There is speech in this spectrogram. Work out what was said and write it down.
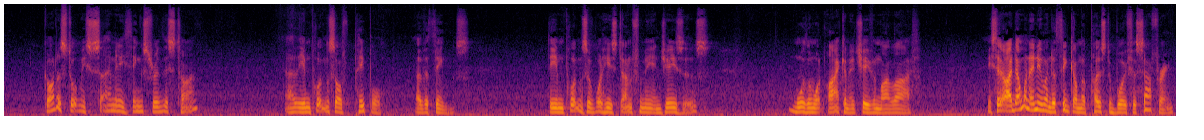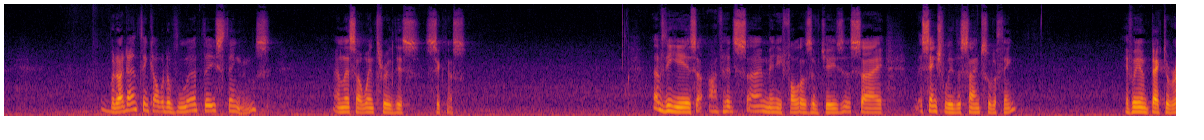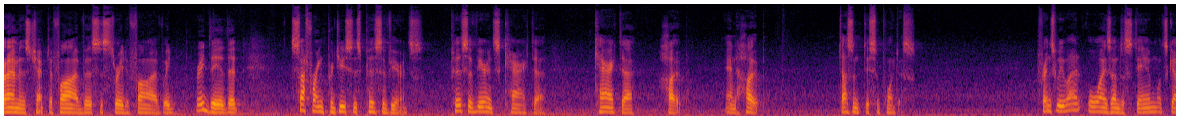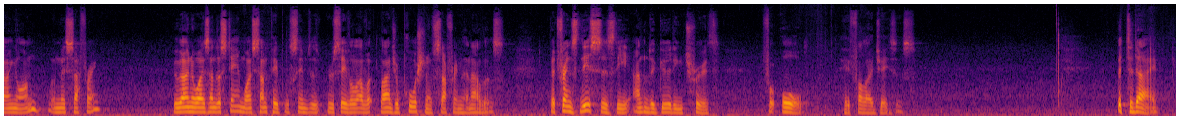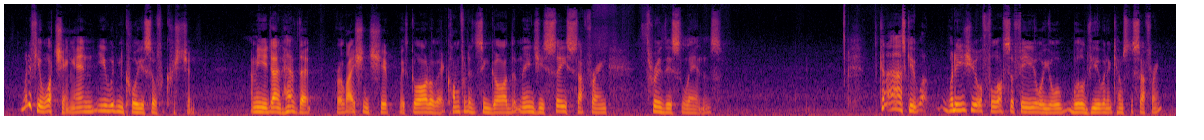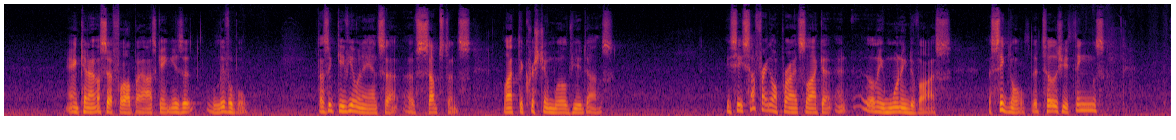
God has taught me so many things through this time. Uh, the importance of people over things, the importance of what He's done for me in Jesus more than what I can achieve in my life. He said, I don't want anyone to think I'm a poster boy for suffering, but I don't think I would have learnt these things unless I went through this sickness. Over the years, I've heard so many followers of Jesus say essentially the same sort of thing. If we went back to Romans chapter 5, verses 3 to 5, we'd read there that suffering produces perseverance, perseverance, character, character, hope, and hope doesn't disappoint us. Friends, we won't always understand what's going on when we're suffering. We won't always understand why some people seem to receive a larger portion of suffering than others. But, friends, this is the undergirding truth for all who follow Jesus. But today, what if you're watching and you wouldn't call yourself a Christian? I mean, you don't have that relationship with God or that confidence in God that means you see suffering through this lens. Can I ask you, what, what is your philosophy or your worldview when it comes to suffering? And can I also follow up by asking, is it livable? Does it give you an answer of substance like the Christian worldview does? You see, suffering operates like a, an early warning device, a signal that tells you things,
